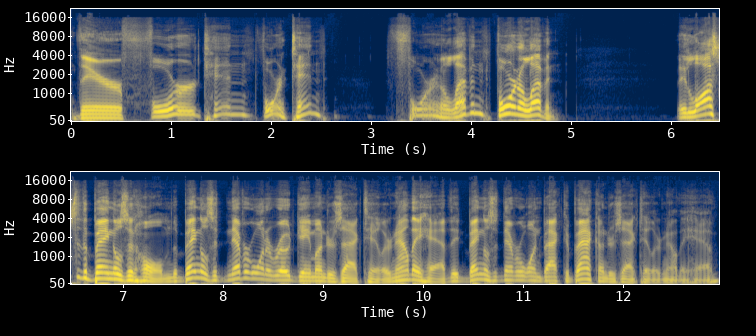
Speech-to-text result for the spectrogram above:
They're 4 10, 4 and 10, 4 and 11, 4 and 11. They lost to the Bengals at home. The Bengals had never won a road game under Zac Taylor. Now they have. The Bengals had never won back to back under Zac Taylor. Now they have.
